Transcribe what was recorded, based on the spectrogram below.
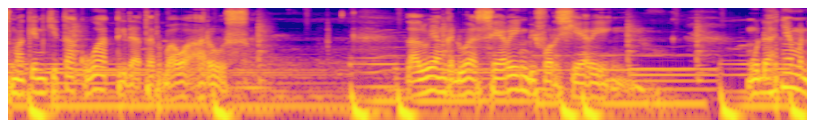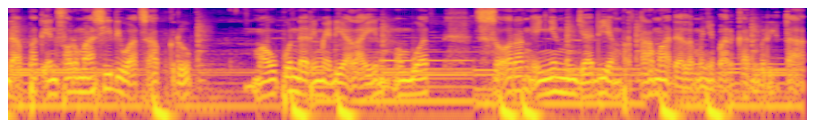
semakin kita kuat tidak terbawa arus. Lalu yang kedua, sharing before sharing. Mudahnya mendapat informasi di WhatsApp group maupun dari media lain membuat seseorang ingin menjadi yang pertama dalam menyebarkan berita.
